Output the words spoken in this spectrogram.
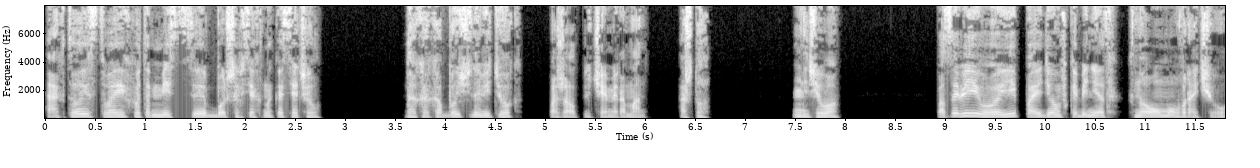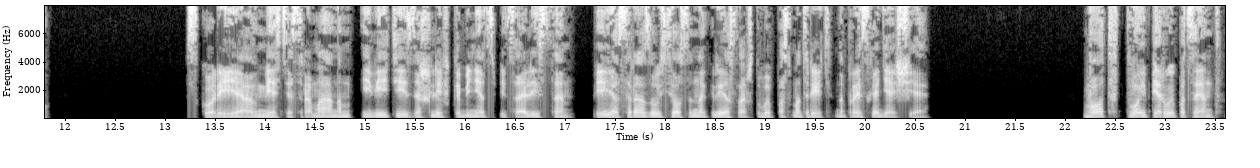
«А кто из твоих в этом месяце больше всех накосячил?» «Да как обычно, Витек», — пожал плечами Роман. «А что?» «Ничего. Позови его и пойдем в кабинет к новому врачу». Вскоре я вместе с Романом и Витей зашли в кабинет специалиста, и я сразу уселся на кресло, чтобы посмотреть на происходящее. «Вот твой первый пациент»,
